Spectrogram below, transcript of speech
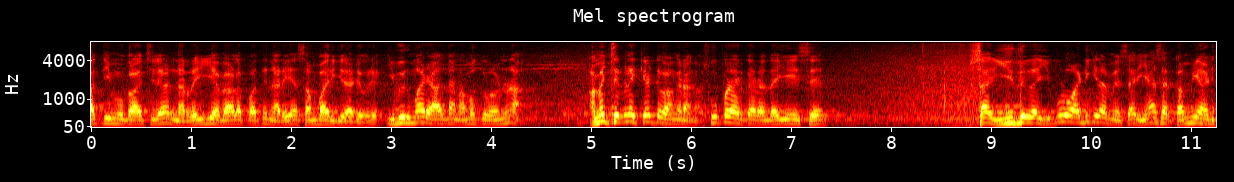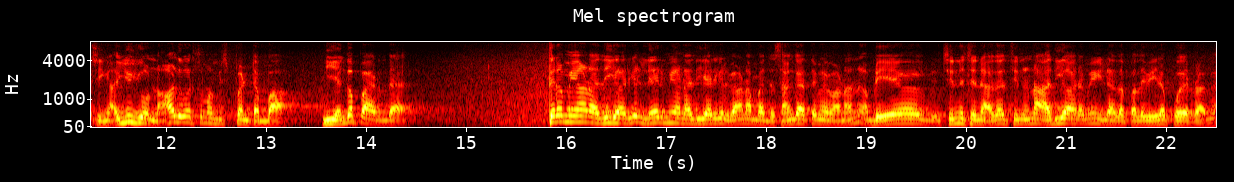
அதிமுக ஆட்சியில் நிறைய வேலை பார்த்து நிறைய சம்பாதிக்கிறார் இவர். இவர் மாதிரி ஆள் தான் நமக்கு வேணும்னா அமைச்சர்களே கேட்டு வாங்குறாங்க. சூப்பராக இருக்கார் அந்த ஐஏஎஸ்ஸு சார் இதில் இவ்வளோ அடிக்கலாமே சார். ஏன் சார் கம்மியாக அடிச்சிங்க ஐயோ நாலு வருஷமாக மிஸ் பண்ணிட்டேன்பா. நீ எங்கேப்பா இருந்த? திறமையான அதிகாரிகள் நேர்மையான அதிகாரிகள் வேணாம்ப்பா. இந்த சங்காத்தமே வேணான்னு அப்படியே சின்ன சின்ன அதாவது சின்னன்னா அதிகாரமே இல்லாத பதவியில் போயிடுறாங்க.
